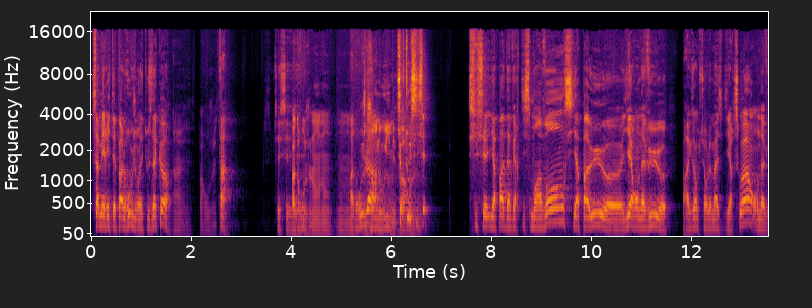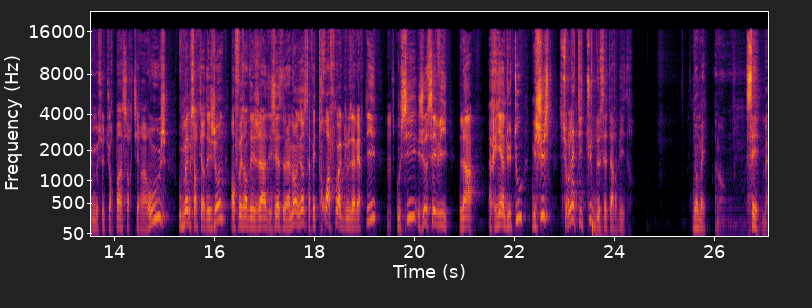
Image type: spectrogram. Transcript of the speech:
ça méritait pas le rouge, on est tous d'accord. Ah, pas rouge. Enfin, c'est. c'est- Pas de rouge, non, non. non, non. Pas de rouge là. Jaune, oui, mais pas Surtout rouge. si c'est. Si c'est, il n'y a pas d'avertissement avant, s'il n'y a pas eu. euh, hier, on a vu, euh, par exemple, sur le match d'hier soir, on a vu M. Turpin sortir un rouge, ou même sortir des jaunes, en faisant déjà des gestes de la main, en disant Ça fait trois fois que je vous avertis, Mm. ce coup-ci, je sévis. Là, rien du tout, mais juste sur l'attitude de cet arbitre. Non, mais Ah c'est, Mais-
